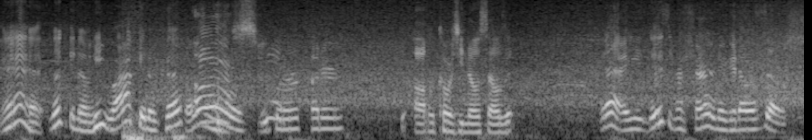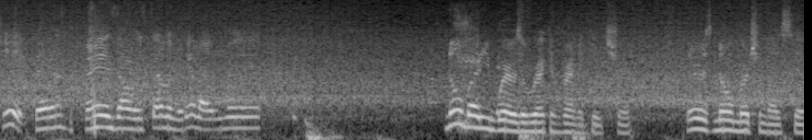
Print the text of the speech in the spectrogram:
Yeah, look at him. He rocking him, Cut. Oh, oh shit. super cutter. Oh, of course he no sells it. Yeah, he, this for sure nigga don't sell shit, cuz. The fans always telling me, they're like, man, Nobody wears a Wreckin' Renegade shirt. There is no merchandise sale.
